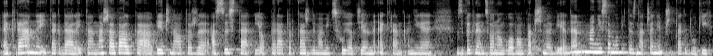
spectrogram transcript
ekrany i tak dalej. Ta nasza walka wieczna o to, że asysta i operator, każdy ma mieć swój oddzielny ekran, a nie z wykręconą głową patrzymy w jeden, ma niesamowite znaczenie przy tak długich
